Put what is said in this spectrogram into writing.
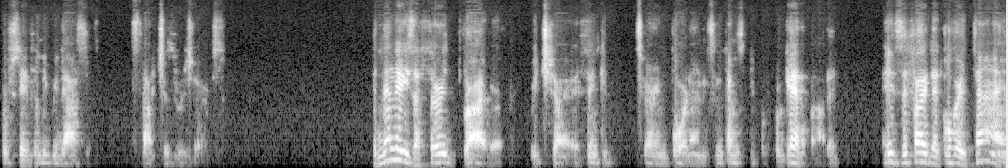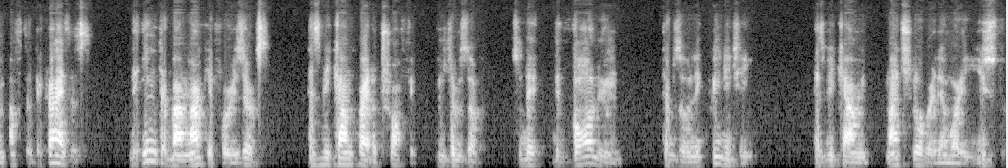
for safer liquid assets, such as reserves. And then there is a third driver, which I think is very important, and sometimes people forget about it. It's the fact that over time, after the crisis, the interbank market for reserves has become quite atrophic in terms of, so the, the volume in terms of liquidity has become much lower than what it used to.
